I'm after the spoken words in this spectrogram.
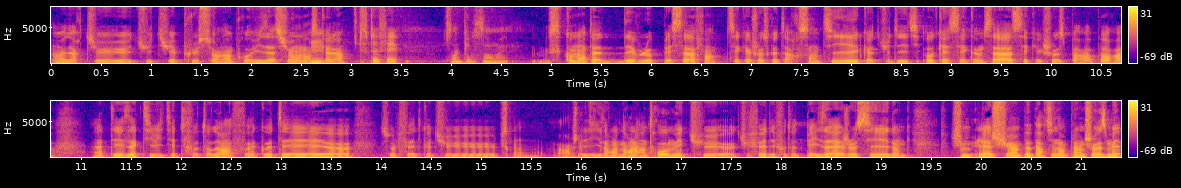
on va dire que tu, tu, es plus sur l'improvisation dans ce mm. cas-là Tout à fait, 100%, oui. Comment tu as développé ça? Enfin, C'est quelque chose que tu as ressenti, que tu t'es dit, ok, c'est comme ça, c'est quelque chose par rapport à, tes activités de photographe à côté, euh, sur le fait que tu. Parce alors, je l'ai dit dans, dans l'intro, mais que tu, euh, tu fais des photos de paysage aussi. Donc, là, je suis un peu parti dans plein de choses, mais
